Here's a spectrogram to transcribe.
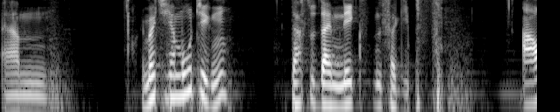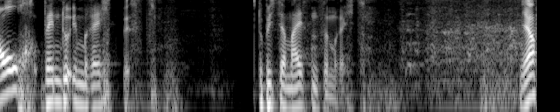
Ähm, ich möchte dich ermutigen, dass du deinem Nächsten vergibst. Auch wenn du im Recht bist. Du bist ja meistens im Recht. Ja?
